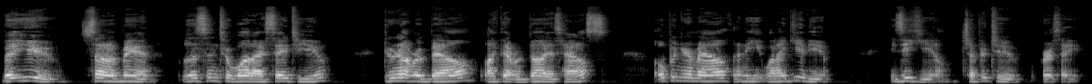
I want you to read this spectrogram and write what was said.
But you, son of man, listen to what I say to you. Do not rebel like that rebellious house. Open your mouth and eat what I give you. Ezekiel chapter 2, verse 8.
